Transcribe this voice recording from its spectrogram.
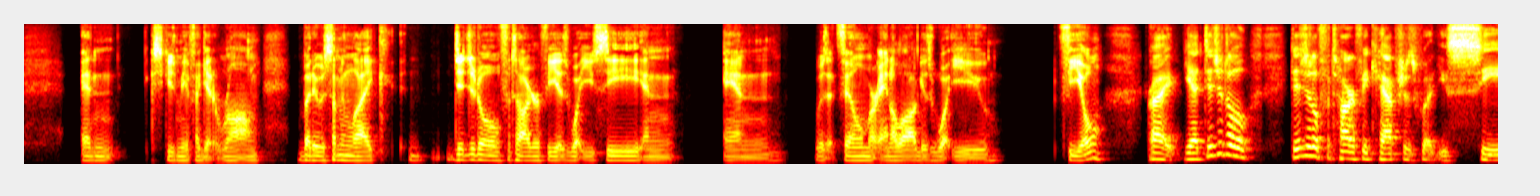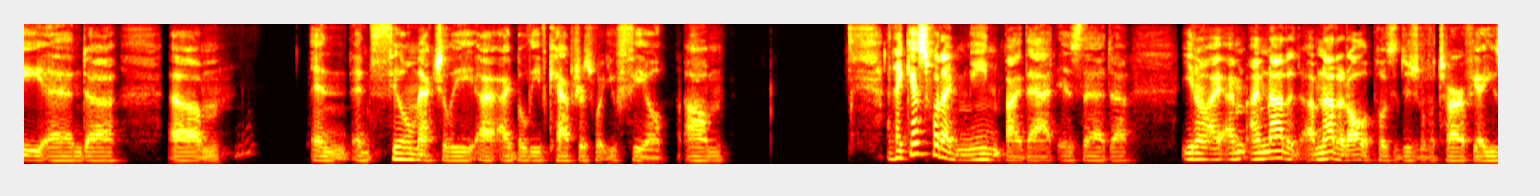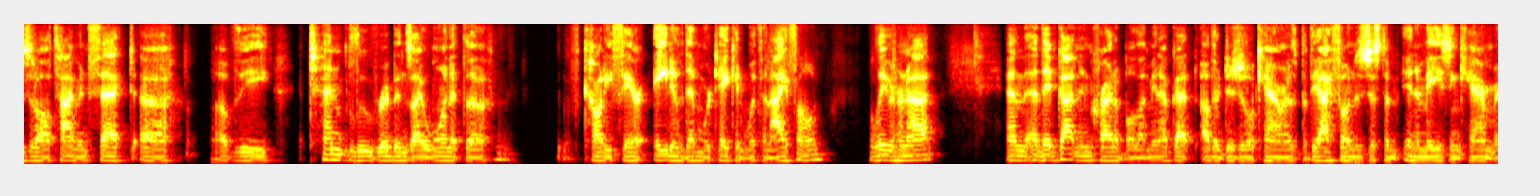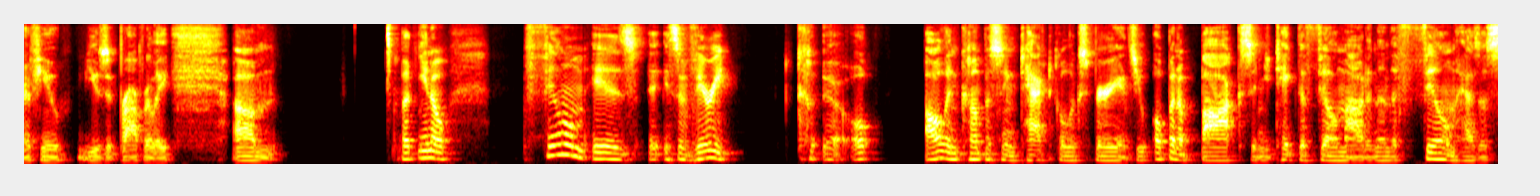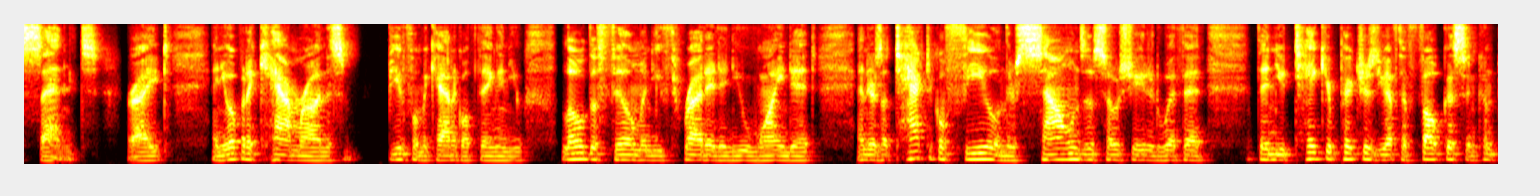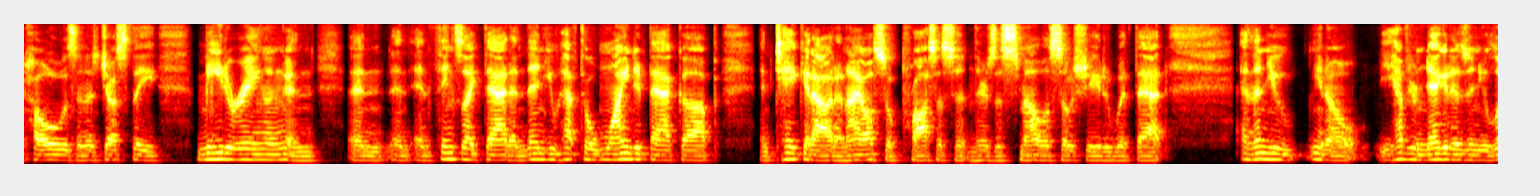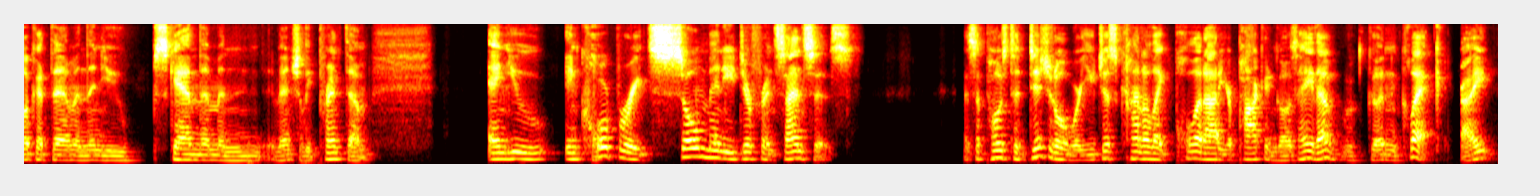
and excuse me if I get it wrong, but it was something like digital photography is what you see and, and was it film or analog is what you feel? Right. Yeah. Digital digital photography captures what you see, and uh, um, and and film actually, I, I, believe, captures what you feel. Um, and I guess what I mean by that is that. Uh, you know, I, am I'm, I'm not a, I'm not at all opposed to digital photography. I use it all the time. In fact, uh, of the ten blue ribbons I won at the county fair, eight of them were taken with an iPhone. Believe it or not and and they've gotten incredible. I mean, I've got other digital cameras, but the iPhone is just a, an amazing camera if you use it properly. Um, but you know, film is it's a very uh, all-encompassing tactical experience. You open a box and you take the film out, and then the film has a scent, right? And you open a camera, and this beautiful mechanical thing and you load the film and you thread it and you wind it and there's a tactical feel and there's sounds associated with it then you take your pictures you have to focus and compose and adjust the metering and and and, and things like that and then you have to wind it back up and take it out and i also process it and there's a smell associated with that. And then you you know you have your negatives and you look at them and then you scan them and eventually print them and you incorporate so many different senses as opposed to digital where you just kind of like pull it out of your pocket and goes hey that looks good and click right?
